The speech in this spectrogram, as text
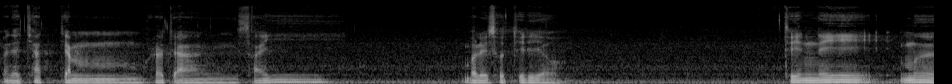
มันจะชัดจำกระจ่างใส บริสุทธิ์ทีเดียว ทีนี้เมื่อ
